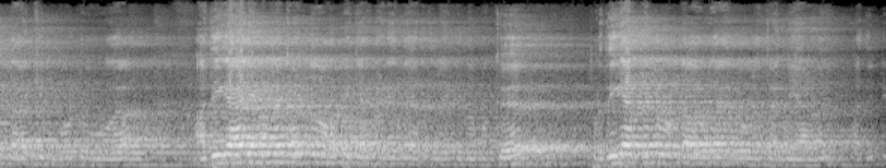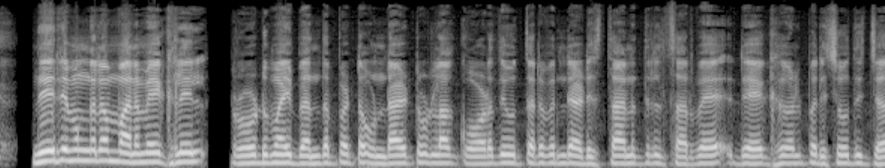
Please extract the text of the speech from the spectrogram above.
ഉണ്ടാക്കി മുമ്പോട്ട് പോവുക അധികാരികളുടെ കണ്ണു തന്നെയാണ് നേര്യമംഗലം വനമേഖലയിൽ റോഡുമായി ബന്ധപ്പെട്ട് ഉണ്ടായിട്ടുള്ള കോടതി ഉത്തരവിന്റെ അടിസ്ഥാനത്തിൽ സർവേ രേഖകൾ പരിശോധിച്ച്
